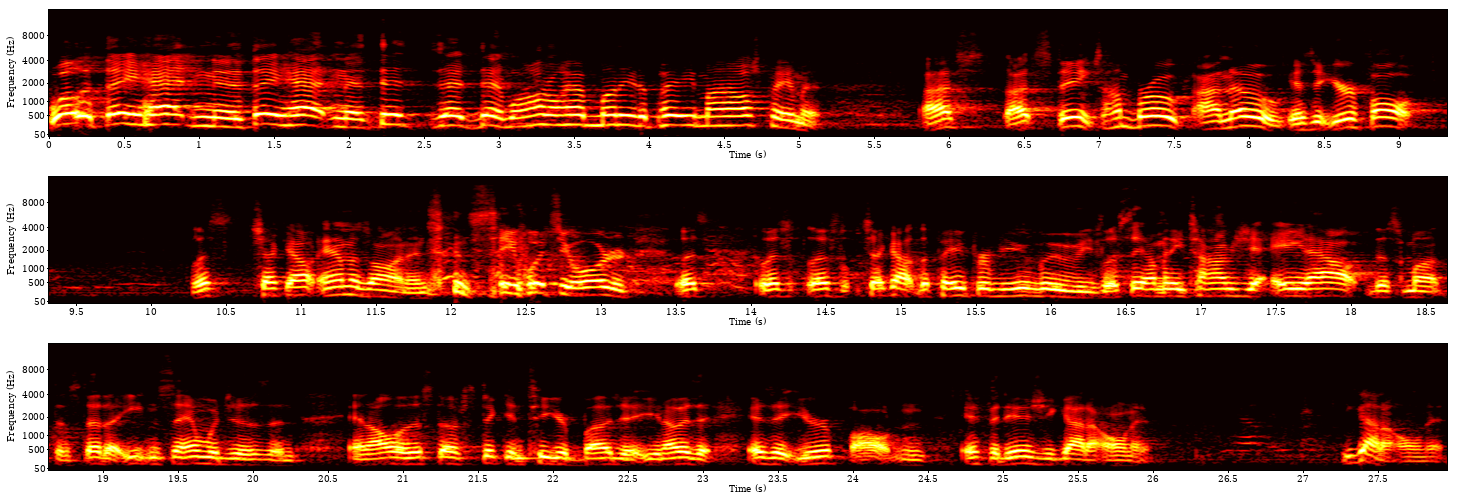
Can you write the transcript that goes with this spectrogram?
Well, if they hadn't, if they hadn't, that, that, that, well, I don't have money to pay my house payment. That's, that stinks. I'm broke. I know. Is it your fault? Let's check out Amazon and see what you ordered. Let's let's let's check out the pay-per-view movies. Let's see how many times you ate out this month instead of eating sandwiches and and all of this stuff sticking to your budget. You know, is it is it your fault? And if it is, you got to own it. You got to own it.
